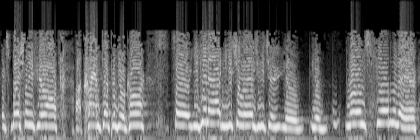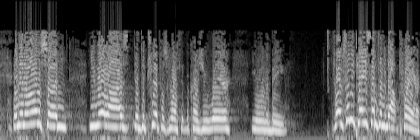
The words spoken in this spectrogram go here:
especially if you're all uh, cramped up into a car. So you get out and you get your legs, you get your, your, your lungs filled with air, and then all of a sudden, you realize that the trip was worth it because you're where you want to be. Folks, let me tell you something about prayer.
